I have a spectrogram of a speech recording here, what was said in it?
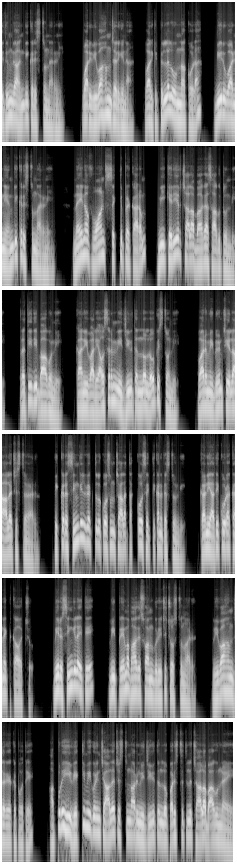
విధంగా అంగీకరిస్తున్నారని. వారి వివాహం జరిగినా వారికి పిల్లలు ఉన్నా కూడా మీరు వారిని అంగీకరిస్తున్నారని. నైన్ ఆఫ్ వాంట్స్ శక్తి ప్రకారం మీ కెరియర్ చాలా బాగా సాగుతుంది. ప్రతిదీ బాగుంది కానీ వారి అవసరం మీ జీవితంలో లోపిస్తోంది. వారు మీ గురించి ఇలా ఆలోచిస్తున్నారు. ఇక్కడ సింగిల్ వ్యక్తుల కోసం చాలా తక్కువ శక్తి కనిపిస్తుంది కానీ అది కూడా కనెక్ట్ కావచ్చు. మీరు సింగిల్ అయితే మీ ప్రేమ భాగస్వామి గురించి చూస్తున్నారు. వివాహం జరగకపోతే అప్పుడు ఈ వ్యక్తి మీ గురించి ఆలోచిస్తున్నారు. మీ జీవితంలో పరిస్థితులు చాలా బాగున్నాయి.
